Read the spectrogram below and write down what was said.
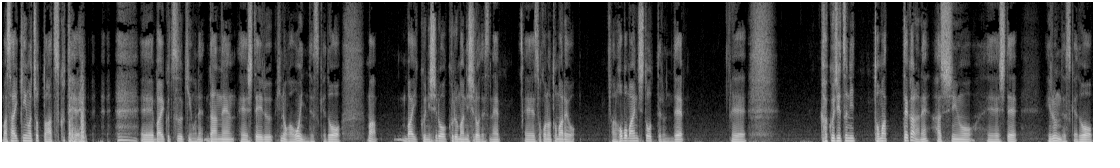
まあ、最近はちょっと暑くて、えーバイク通勤をね、断念、えーしている日のが多いんですけど、まあ、バイクにしろ、車にしろですね、えーそこの止まれを、あの、ほぼ毎日通ってるんで、えー確実に止まってからね、発信を、えーしているんですけど、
